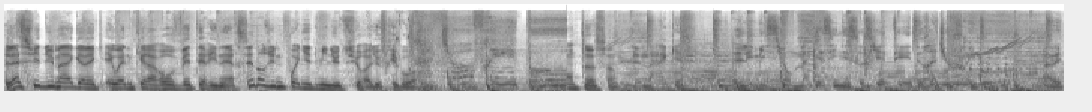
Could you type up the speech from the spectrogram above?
La suite du MAG avec Ewen Keraro, vétérinaire, c'est dans une poignée de minutes sur Radio Fribourg. Radio Fribourg. 39. Le MAG, l'émission Magazine et Société de Radio Fribourg. Avec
